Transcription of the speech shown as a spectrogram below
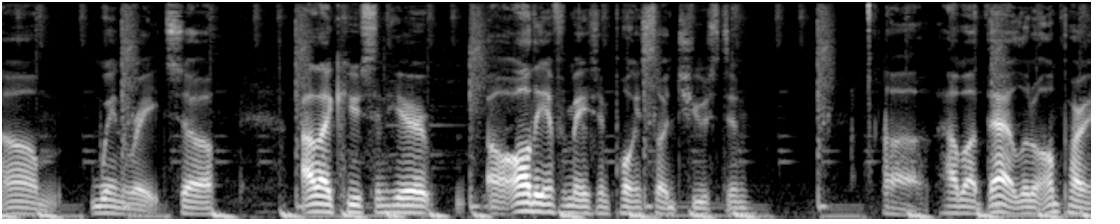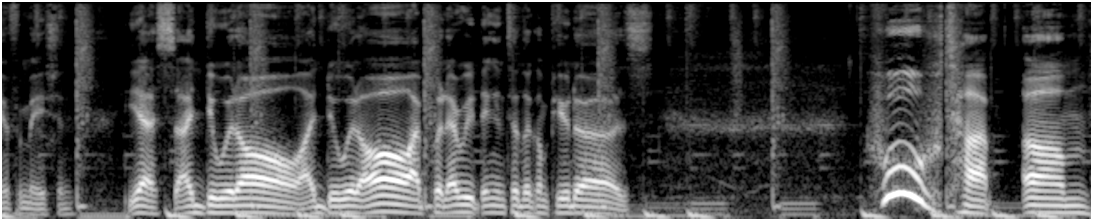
um, win rate. So I like Houston here. Uh, all the information points towards Houston. Uh, how about that? A little umpire information. Yes, I do it all. I do it all. I put everything into the computers. Whew, top. Um,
